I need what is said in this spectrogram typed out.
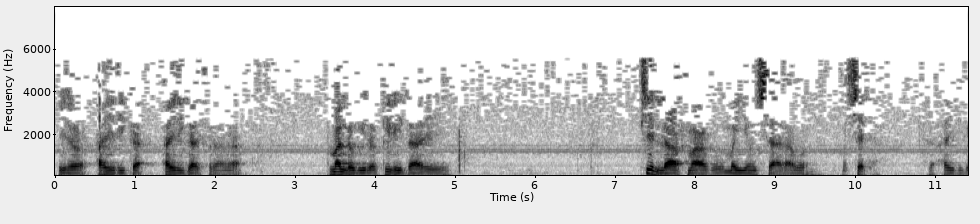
ပြီးတော့အာယိကအာယိကဆိုတာကအ မှတ်လွတ်ပြီးတော့ကိလေသာတွေဖြစ်လာမှာကိုမယုံရှာတာပေါ့မရှက်တာအဲအာယိက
